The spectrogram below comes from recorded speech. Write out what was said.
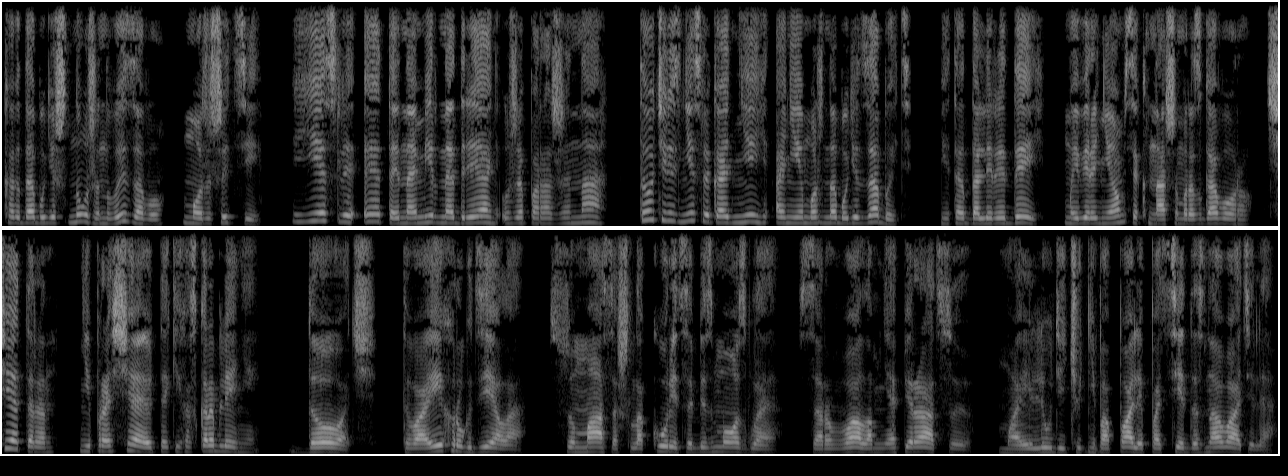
Когда будешь нужен, вызову, можешь идти. Если эта иномирная дрянь уже поражена, то через несколько дней о ней можно будет забыть. И тогда, Лиридей, мы вернемся к нашему разговору. Четтерон не прощают таких оскорблений. Дочь, твоих рук дело. С ума сошла курица безмозглая. Сорвала мне операцию. Мои люди чуть не попали под сеть дознавателя.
